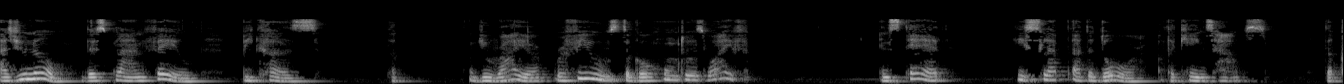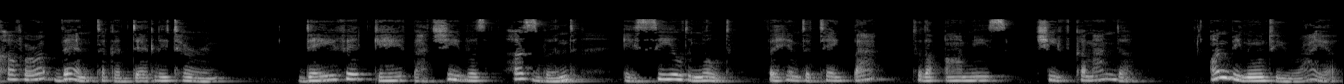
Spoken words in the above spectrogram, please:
as you know, this plan failed because the Uriah refused to go home to his wife. Instead, he slept at the door of the king's house. The cover up then took a deadly turn. David gave Bathsheba's husband a sealed note for him to take back to the army's chief commander. Unbeknown to Uriah,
